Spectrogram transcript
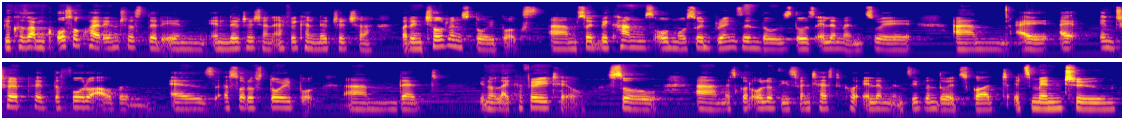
because I'm also quite interested in, in literature and African literature, but in children's storybooks. Um, so it becomes almost, so it brings in those, those elements where um, I, I, interpret the photo album as a sort of storybook um, that, you know, like a fairy tale. So um, it's got all of these fantastical elements, even though it's got it's meant to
